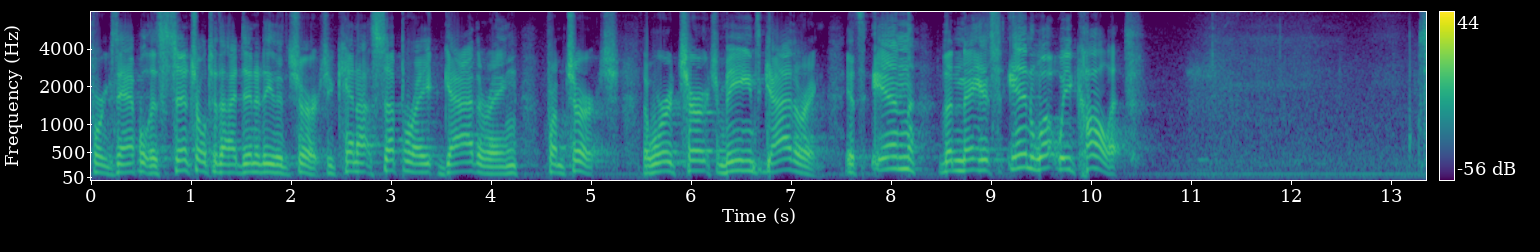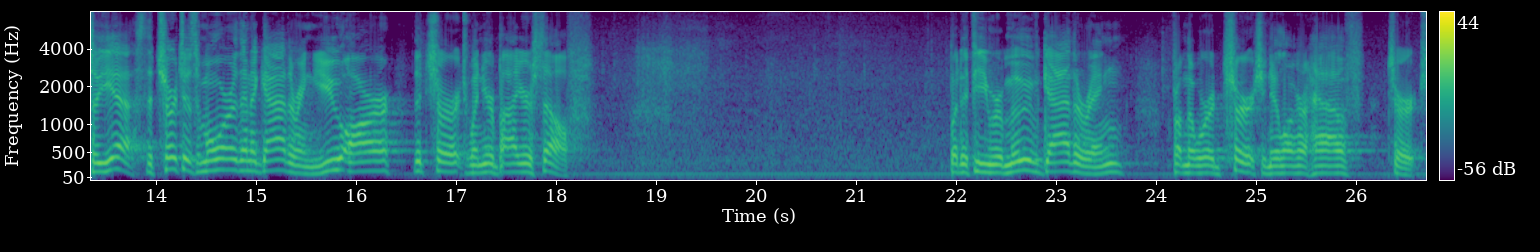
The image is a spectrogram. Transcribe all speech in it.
for example, is central to the identity of the church. You cannot separate gathering from church. The word church means gathering, it's in, the, it's in what we call it. So, yes, the church is more than a gathering. You are the church when you're by yourself. But if you remove gathering from the word church, you no longer have church.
